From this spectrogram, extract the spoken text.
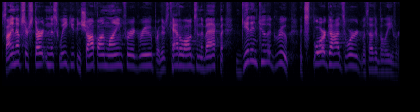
Sign-ups are starting this week. You can shop online for a group, or there's catalogs in the back, but get into a group. Explore God's Word with other believers.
